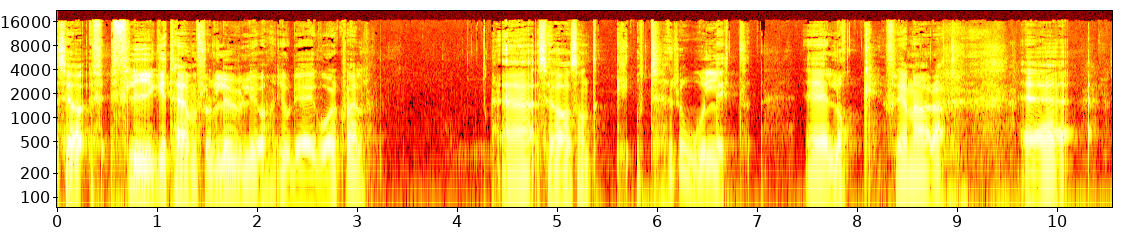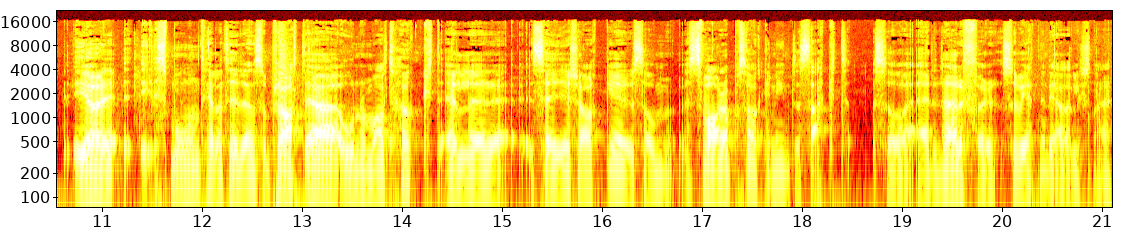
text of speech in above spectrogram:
så jag har flygit hem från Luleå, gjorde jag igår kväll. Eh, så jag har sånt otroligt eh, lock för ena örat. Gör småont hela tiden, så pratar jag onormalt högt eller säger saker som svarar på saker ni inte sagt så är det därför, så vet ni det alla lyssnare,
